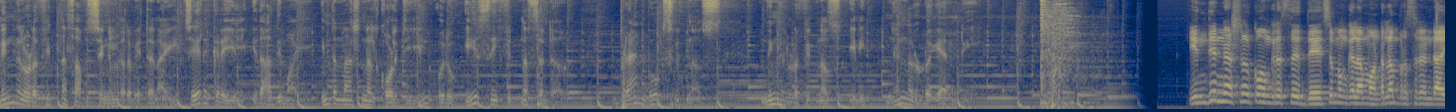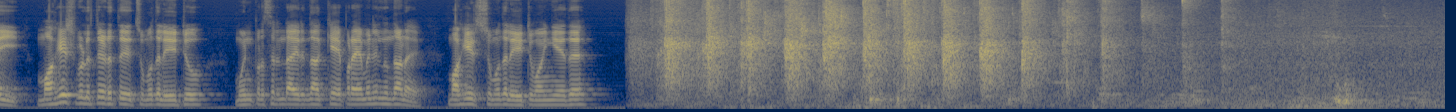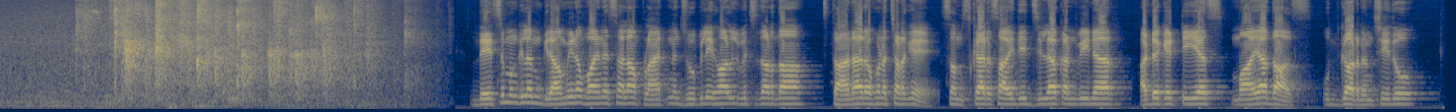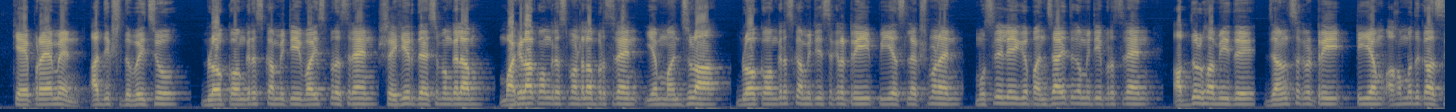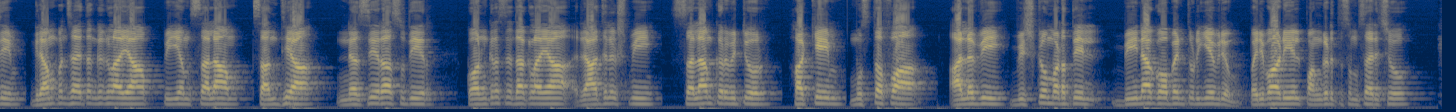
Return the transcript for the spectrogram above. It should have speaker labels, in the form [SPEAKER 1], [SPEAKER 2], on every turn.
[SPEAKER 1] നിങ്ങളുടെ ഫിറ്റ്നസ് ആവശ്യങ്ങൾ നിറവേറ്റാനായി ചേലക്കരയിൽ ഇതാദ്യമായി ഇന്റർനാഷണൽ ക്വാളിറ്റിയിൽ ഒരു A C fitness centre brand box fitness നിങ്ങളുടെ ഫിറ്റ്നസ് ഇനി ഞങ്ങളുടെ guarantee
[SPEAKER 2] Indian National Congress Desamangala മണ്ഡലം പ്രസിഡന്റായി മഹേഷ് വെളുത്തെടുത്ത് ചുമതലയേറ്റു. മുൻ പ്രസിഡന്റായിരുന്ന കെ പ്രേമനിൽ നിന്നാണ് മഹേഷ് ചുമതല ഏറ്റുവാങ്ങിയത് ദേശമംഗലം ഗ്രാമീണ വായനശാല പ്ലാറ്റിനം ജൂബിലി ഹാളിൽ വെച്ച് നടന്ന സ്ഥാനാരോഹണ ചടങ്ങ് സംസ്കാര സാഹിതി ജില്ലാ convener advocate T S Mayadas ഉദ്ഘാടനം ചെയ്തു. കെ പ്രേമൻ അധ്യക്ഷത വഹിച്ചു. Block Congress committee vice president Shaheer Desamangalam Mahila Congress മണ്ഡലം president M Manjula block Congress committee secretary P S Lakshmanan Muslim League panchayat committee president Abdul Hameed general secretary T M Ahammed Kasim ഗ്രാമപഞ്ചായത്ത് അംഗങ്ങളായ P M Salam Sandhya Naseera Sudheer Congress നേതാക്കളായ രാജലക്ഷ്മി സലാം കർവിറ്റൂർ ഹക്കീം മുസ്തഫ അലവി വിഷ്ണു മഠത്തിൽ ബീന ഗോപൻ തുടങ്ങിയവരും പരിപാടിയിൽ പങ്കെടുത്ത് സംസാരിച്ചു.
